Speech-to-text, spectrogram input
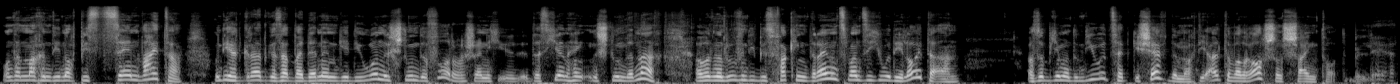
Und dann machen die noch bis 10 weiter. Und die hat gerade gesagt, bei denen geht die Uhr eine Stunde vor. Wahrscheinlich, äh, das Hirn hängt eine Stunde nach. Aber dann rufen die bis fucking 23 Uhr die Leute an. Als ob jemand um die Uhrzeit Geschäfte macht. Die Alte war doch auch schon scheintot belehrt.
